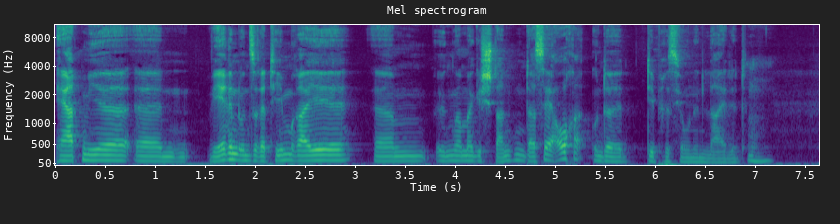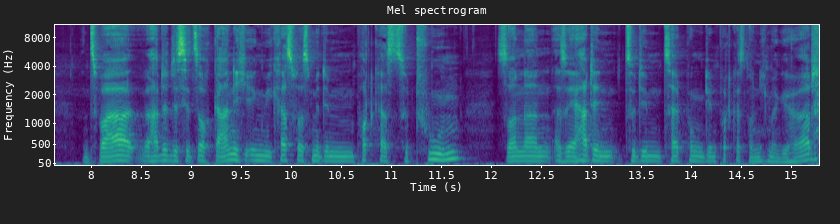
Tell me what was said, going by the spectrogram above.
er hat mir äh, während unserer Themenreihe ähm, irgendwann mal gestanden, dass er auch unter Depressionen leidet. Mhm. Und zwar hatte das jetzt auch gar nicht irgendwie krass was mit dem Podcast zu tun, sondern, also er hatte zu dem Zeitpunkt den Podcast noch nicht mal gehört,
